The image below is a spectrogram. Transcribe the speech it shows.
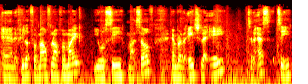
And if you look for Mouthing Off with Mike, you will see myself and brother H to the A to the S to the T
